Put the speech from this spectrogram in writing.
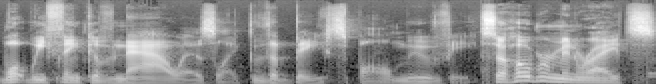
what we think of now as like the baseball movie. So Hoberman writes.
